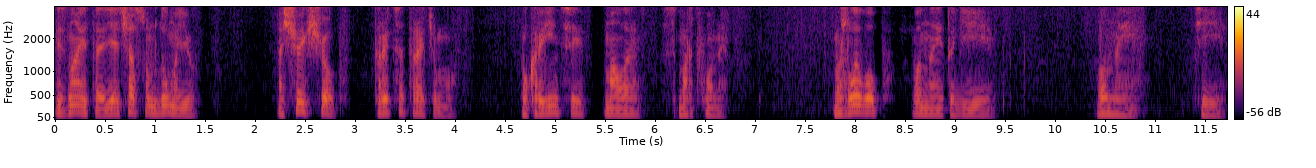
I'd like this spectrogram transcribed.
І знаєте, я часом думаю, а що якщо б в 33-му українці мали смартфони? Можливо б вони тоді, вони ті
